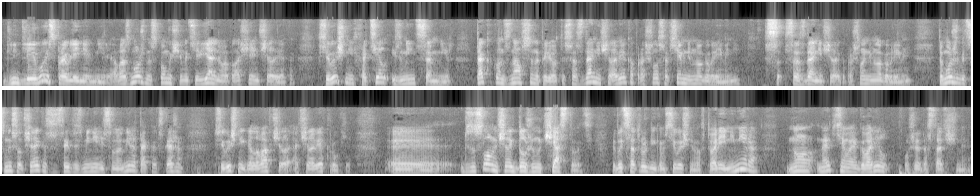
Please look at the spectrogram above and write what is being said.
для его исправления в мире, а возможно с помощью материального воплощения человека, Всевышний хотел изменить сам мир, так как он знал все наперед, и создание человека прошло совсем немного времени, с создания человека прошло немного времени, то, может быть, смысл человека состоит в изменении самого мира, так как, скажем, Всевышний голова, а человек руки. Э, безусловно, человек должен участвовать и быть сотрудником Всевышнего в творении мира, но на эту тему я говорил уже достаточно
